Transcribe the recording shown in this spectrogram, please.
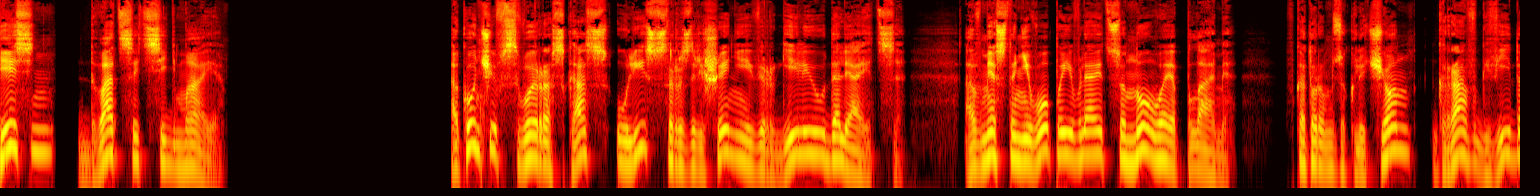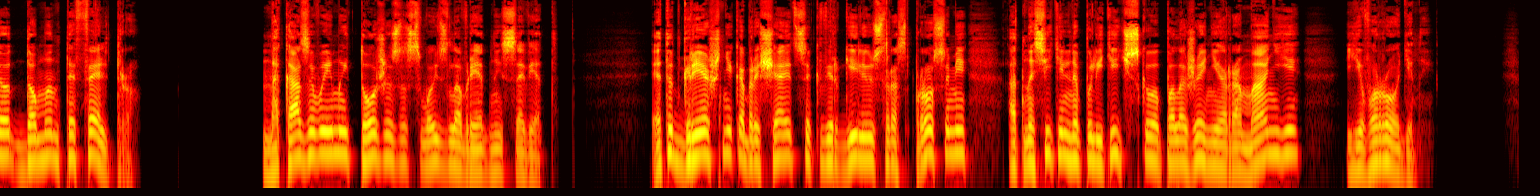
Песнь двадцать седьмая Окончив свой рассказ, Улисс с разрешения Вергилия удаляется, а вместо него появляется новое пламя, в котором заключен граф Гвидо до Монтефельтро, наказываемый тоже за свой зловредный совет. Этот грешник обращается к Вергилию с расспросами относительно политического положения Романьи, его родины.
